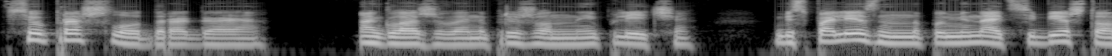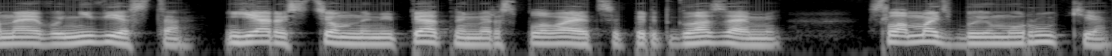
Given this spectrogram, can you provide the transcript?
«Все прошло, дорогая», — оглаживая напряженные плечи. Бесполезно напоминать себе, что она его невеста. Ярость темными пятнами расплывается перед глазами. Сломать бы ему руки.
